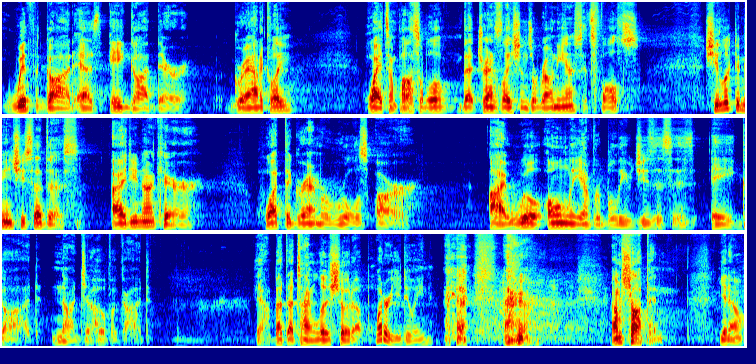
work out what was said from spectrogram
with God as a God there grammatically, why it's impossible, that translation's erroneous, it's false, she looked at me and she said this I do not care what the grammar rules are. I will only ever believe Jesus is a God, not Jehovah God. Yeah, about that time Liz showed up. What are you doing? I'm shopping, you know.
